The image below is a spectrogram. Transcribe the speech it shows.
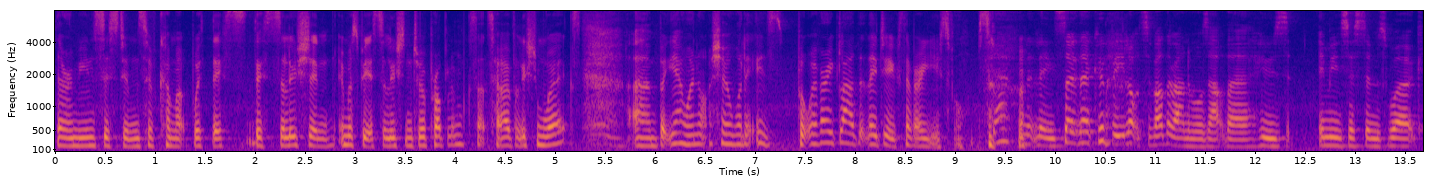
their immune systems have come up with this this solution. It must be a solution to a problem because that's how evolution works. Um, but yeah, we're not sure what it is. But we're very glad that they do because they're very useful. So. Definitely. So there could be lots of other animals out there whose immune systems work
